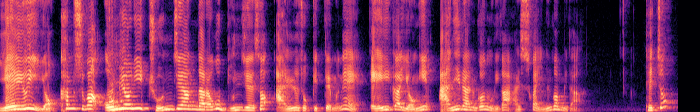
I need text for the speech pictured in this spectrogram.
얘의 역함수가 엄연히 존재한다라고 문제에서 알려줬기 때문에 a가 0이 아니라는 건 우리가 알 수가 있는 겁니다. 됐죠?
